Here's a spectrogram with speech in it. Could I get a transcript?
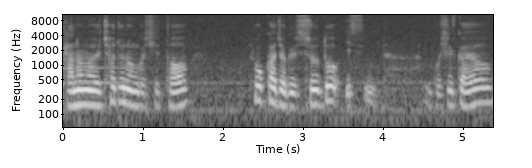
단음을 쳐주는 것이 더 효과적일 수도 있습니다. 보실까요?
